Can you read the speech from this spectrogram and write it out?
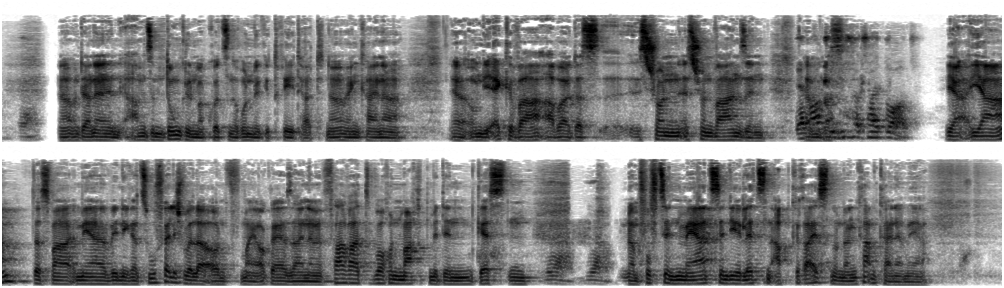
Ja, und dann abends im Dunkeln mal kurz eine Runde gedreht hat, ne, wenn keiner äh, um die Ecke war. Aber das ist schon, ist schon Wahnsinn. Er war ähm, zu dieser Zeit dort. Ja, ja, das war mehr oder weniger zufällig, weil er auf Mallorca ja seine Fahrradwochen macht mit den Gästen. Ja, ja. Und am 15. März sind die letzten abgereist und dann kam keiner mehr.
